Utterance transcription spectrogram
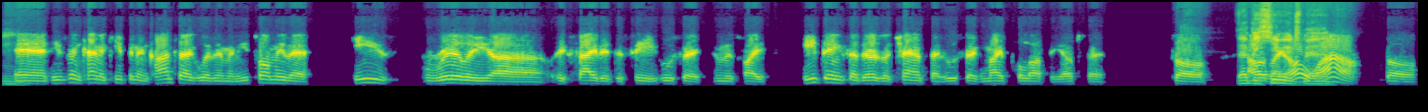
mm-hmm. and he's been kind of keeping in contact with him, and he told me that he's really uh, excited to see Usyk in this fight. He thinks that there's a chance that Usyk might pull off the upset. So that'd be huge, like, oh, man. wow. So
